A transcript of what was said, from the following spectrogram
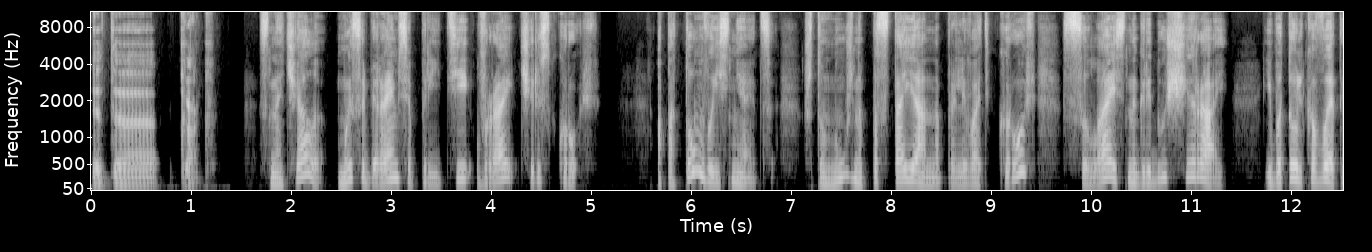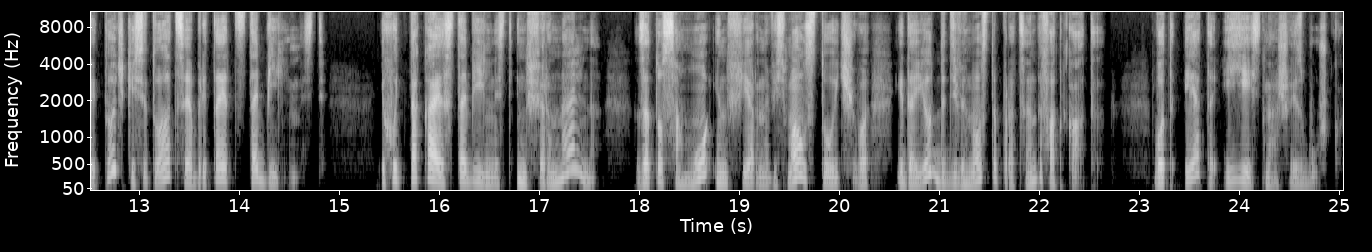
Это как? Сначала мы собираемся прийти в рай через кровь. А потом выясняется, что нужно постоянно проливать кровь, ссылаясь на грядущий рай, ибо только в этой точке ситуация обретает стабильность. И хоть такая стабильность инфернальна, зато само инферно весьма устойчиво и дает до 90% отката. Вот это и есть наша избушка.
